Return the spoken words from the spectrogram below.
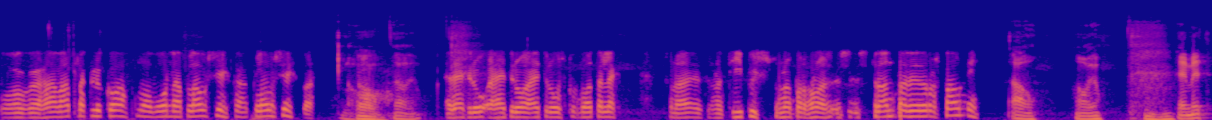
og uh, hafa alla glugga opna og vona að blási eitthvað, blási eitthvað. já, Já. já, þetta er, ó- þetta er, ó- þetta er óskum notalegt, svona, svona típus, svona bara svona s- strandaviður á spáni. Já, já, já. Einmitt.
